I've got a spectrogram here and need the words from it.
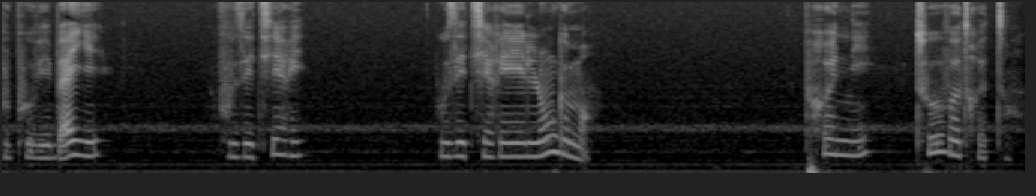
Vous pouvez bailler, vous étirez, vous étirez longuement. Prenez tout votre temps.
